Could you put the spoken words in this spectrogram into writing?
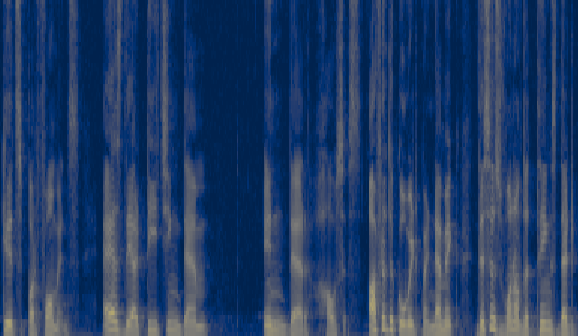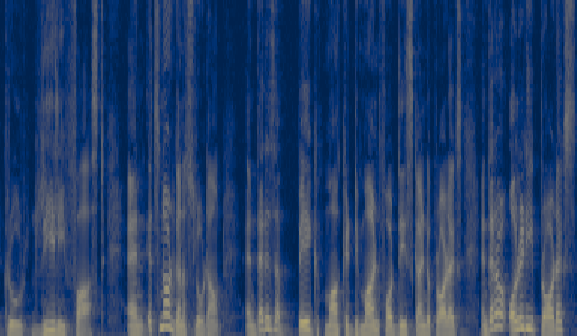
kids performance as they are teaching them in their houses. After the COVID pandemic, this is one of the things that grew really fast and it's not to slow down. And there is a big market demand for these kind of products and there are already products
